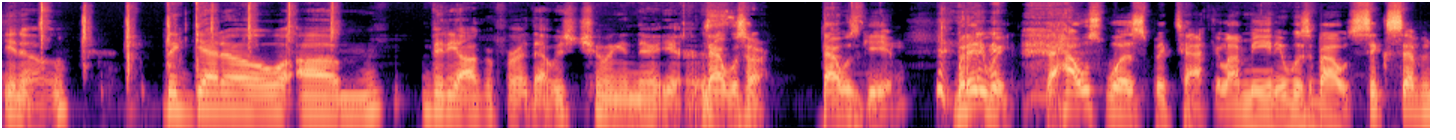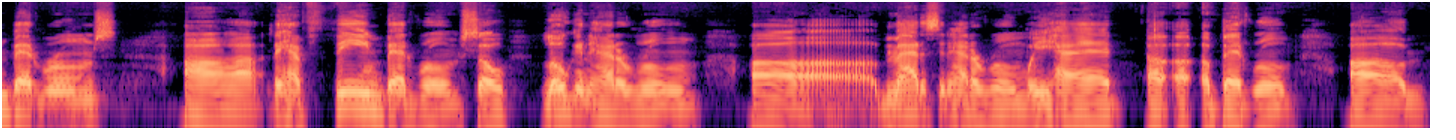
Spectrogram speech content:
you know, the ghetto um videographer that was chewing in their ears. That was her. That was Gia. But anyway, the house was spectacular. I mean, it was about six, seven bedrooms. Uh, they have theme bedrooms. So Logan had a room. Uh, Madison had a room. We had a, a, a bedroom. Um,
